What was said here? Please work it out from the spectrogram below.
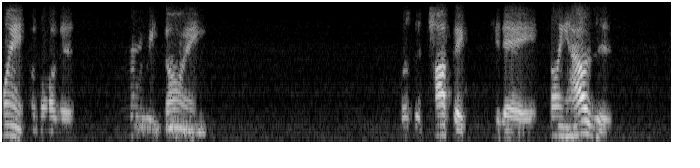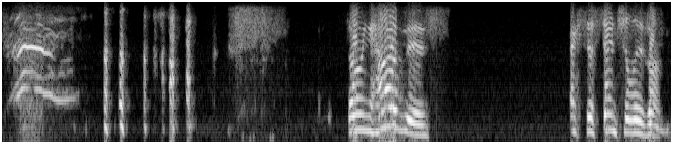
point of all this where are we going what's the topic today? Selling houses. Selling houses. Existentialism.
